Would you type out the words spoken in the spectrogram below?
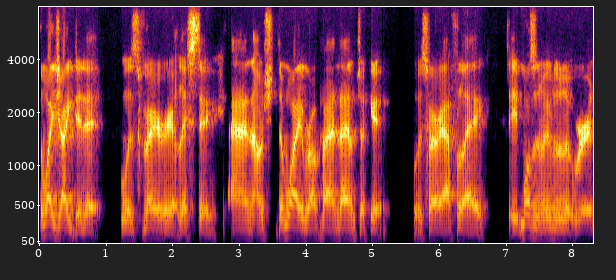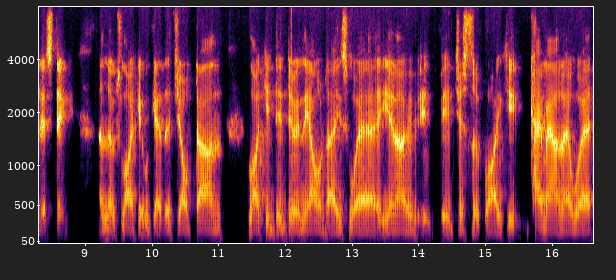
the way Jake did it was very realistic, and I'm, the way Rob Van Dam took it was very athletic. It wasn't a move that looked realistic and looked like it would get the job done like it did do in the old days, where you know it, it just looked like it came out there where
